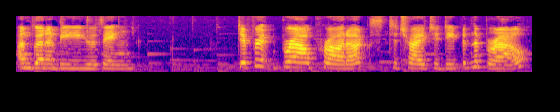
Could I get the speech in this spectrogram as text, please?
I'm going to be using different brow products to try to deepen the brow.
